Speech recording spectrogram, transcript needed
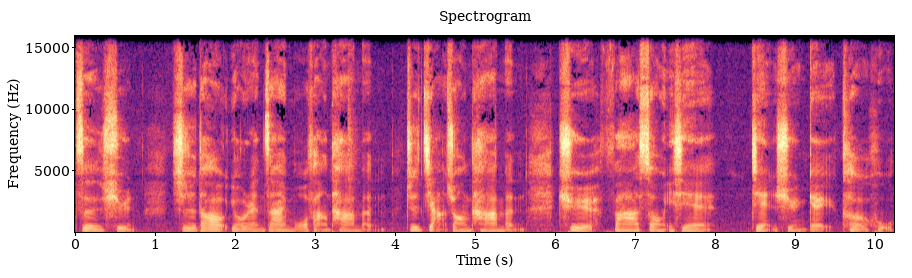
资讯，知道有人在模仿他们，就是假装他们去发送一些简讯给客户，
